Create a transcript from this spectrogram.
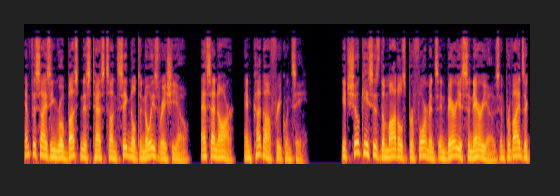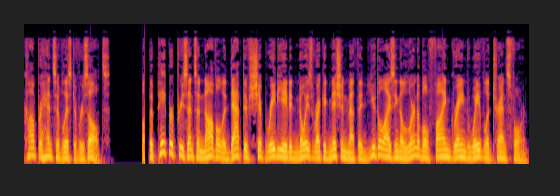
emphasizing robustness tests on signal-to-noise ratio, SNR, and cutoff frequency. It showcases the model's performance in various scenarios and provides a comprehensive list of results. The paper presents a novel adaptive ship radiated noise recognition method utilizing a learnable fine-grained wavelet transform.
